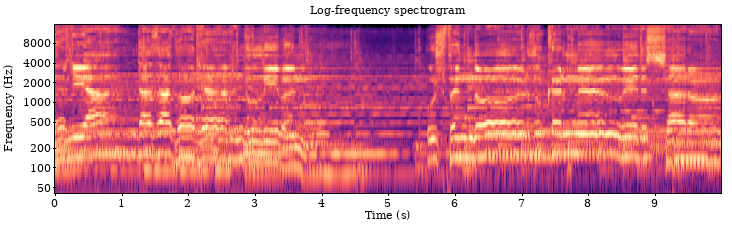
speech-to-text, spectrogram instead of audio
Ser-lhe-á dada a glória do Líbano, o esplendor do Carmelo e de Saron.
